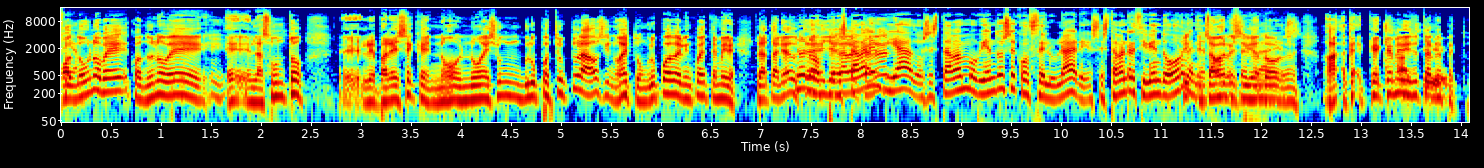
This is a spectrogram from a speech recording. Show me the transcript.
cuando uno ve, cuando uno ve eh, el asunto, eh, le parece que no, no es un grupo estructurado, sino esto, un grupo de delincuentes. Mire, la tarea de ustedes no, es llegar estaban enviados, estaban moviéndose con celulares, estaban recibiendo órdenes. estaban recibiendo órdenes. Ah, ¿Qué, me dice usted? Respecto.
